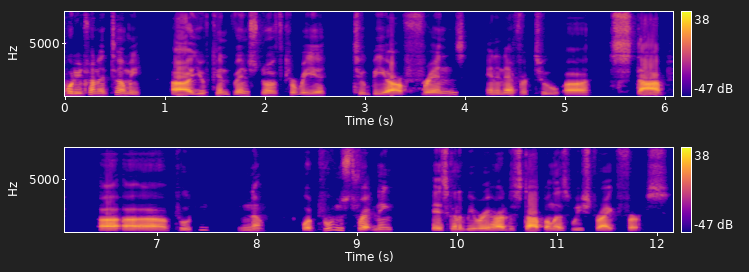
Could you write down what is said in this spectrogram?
what are you trying to tell me? Uh, you've convinced North Korea to be our friends in an effort to uh, stop uh, uh, uh, Putin? No. What Putin's threatening is going to be very hard to stop unless we strike first.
